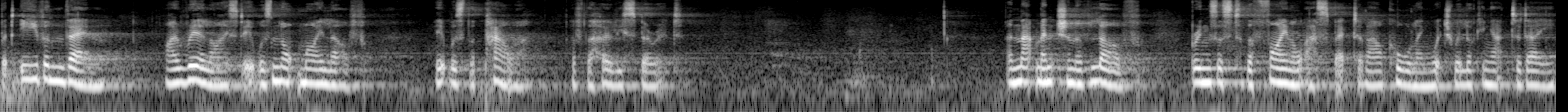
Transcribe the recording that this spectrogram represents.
But even then, I realized it was not my love, it was the power of the Holy Spirit. And that mention of love brings us to the final aspect of our calling, which we're looking at today,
